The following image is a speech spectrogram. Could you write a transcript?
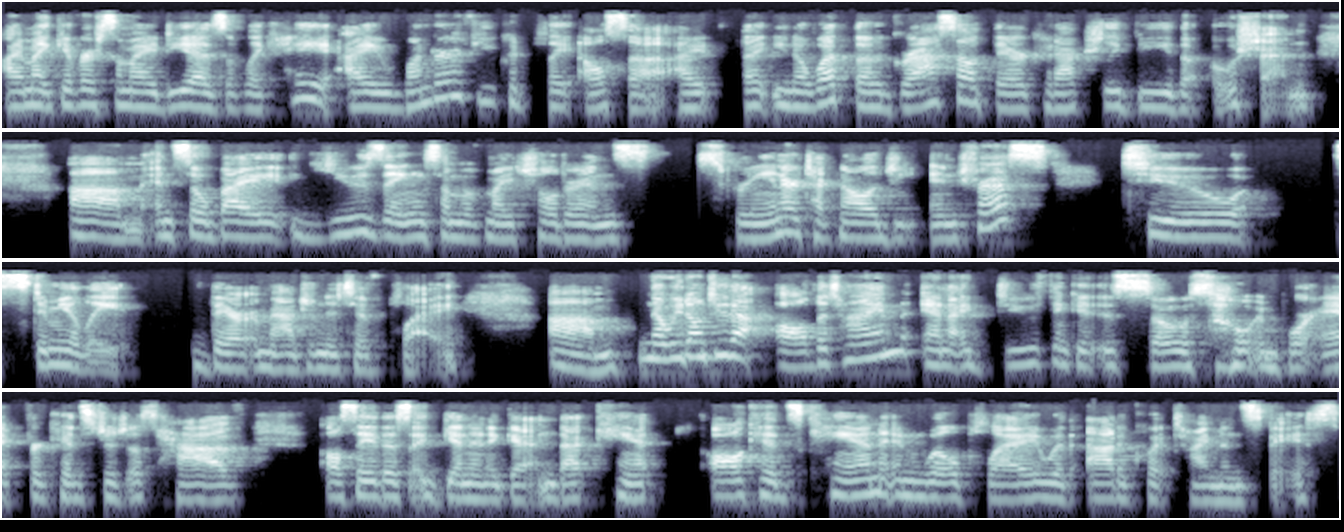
I might give her some ideas of like, hey, I wonder if you could play Elsa. I, that you know what, the grass out there could actually be the ocean. Um, and so by using some of my children's screen or technology interests to stimulate their imaginative play. Um, now, we don't do that all the time. And I do think it is so, so important for kids to just have, I'll say this again and again, that can't, all kids can and will play with adequate time and space.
